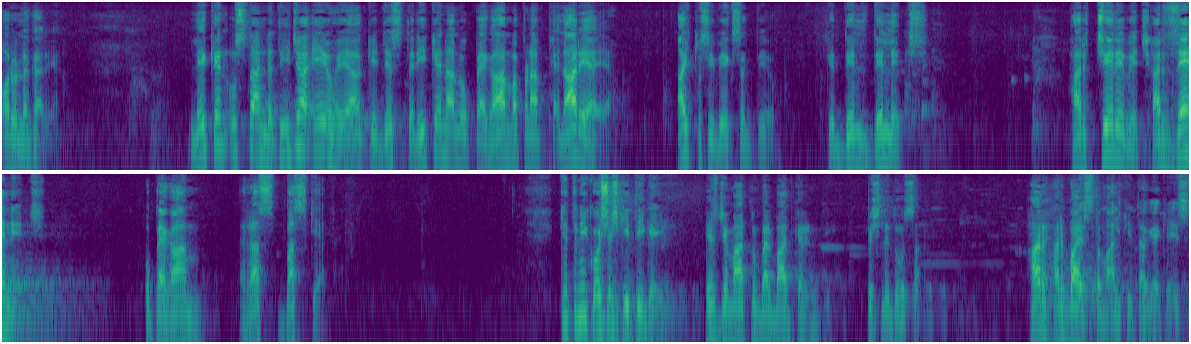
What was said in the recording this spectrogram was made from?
ਔਰ ਉਹ ਲੱਗਾ ਰਿਹਾ। ਲੇਕਿਨ ਉਸ ਦਾ ਨਤੀਜਾ ਇਹ ਹੋਇਆ ਕਿ ਜਿਸ ਤਰੀਕੇ ਨਾਲ ਉਹ ਪੈਗਾਮ ਆਪਣਾ ਫੈਲਾ ਰਿਹਾ ਹੈ ਅੱਜ ਤੁਸੀਂ ਵੇਖ ਸਕਦੇ ਹੋ ਕਿ ਦਿਲ ਦਿਲ ਵਿੱਚ हर चेहरे विच, हर जहन वो पैगाम रस बस गया कितनी कोशिश की गई इस जमात को बर्बाद करने की पिछले दो साल। हर हरबा इस्तेमाल किया गया कि इस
